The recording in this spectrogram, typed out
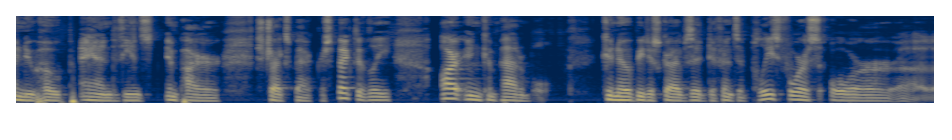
A New Hope and The Empire Strikes Back, respectively, are incompatible. Kenobi describes a defensive police force or uh,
